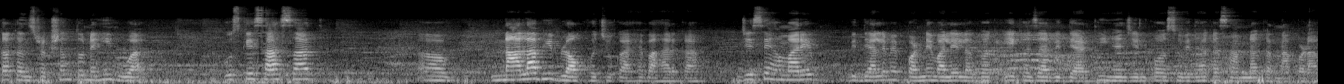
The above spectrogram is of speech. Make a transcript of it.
का कंस्ट्रक्शन तो नहीं हुआ। उसके साथ साथ नाला भी ब्लॉक हो चुका है बाहर का, जिससे हमारे विद्यालय में पढ़ने वाले लगभग एक हज़ार विद्यार्थी हैं, जिनको असुविधा का सामना करना पड़ा।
